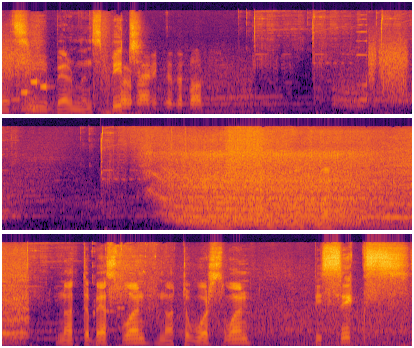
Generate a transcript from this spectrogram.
Let's see Bearman's pit. We're arriving to the box. Come on, come on. Not the best one, not the worst one. P6.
